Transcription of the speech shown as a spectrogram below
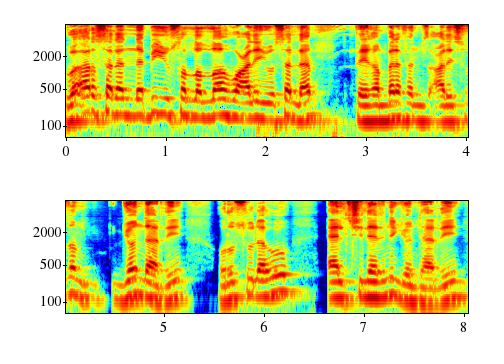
Ve erselen nebiyyü sallallahu aleyhi ve sellem Peygamber Efendimiz aleyhisselam gönderdi. Rusulehu elçilerini gönderdi.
